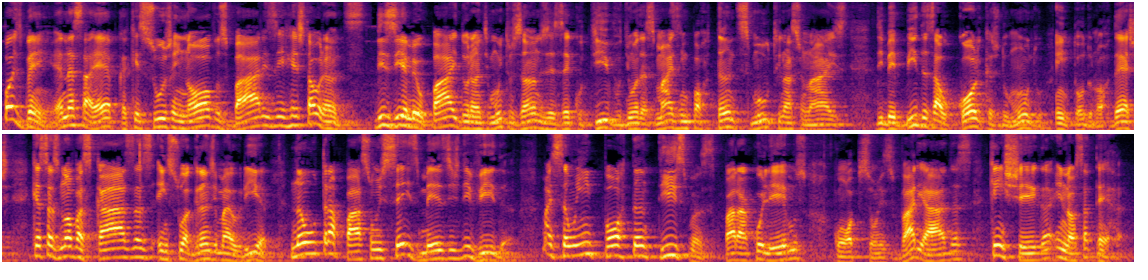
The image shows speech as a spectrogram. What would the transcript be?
Pois bem, é nessa época que surgem novos bares e restaurantes. Dizia meu pai, durante muitos anos executivo de uma das mais importantes multinacionais de bebidas alcoólicas do mundo, em todo o Nordeste, que essas novas casas, em sua grande maioria, não ultrapassam os seis meses de vida, mas são importantíssimas para acolhermos, com opções variadas, quem chega em nossa terra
